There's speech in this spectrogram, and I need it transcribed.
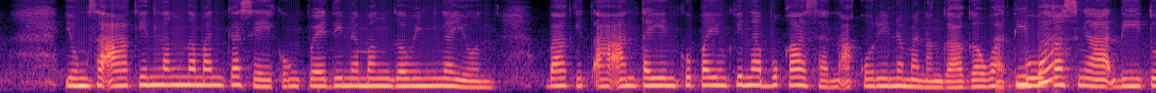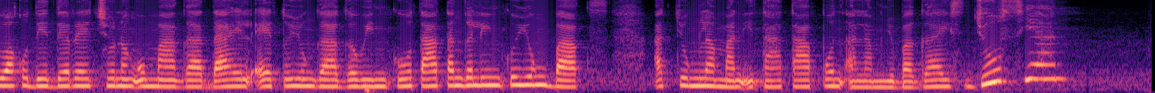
Yung sa akin lang naman kasi, kung pwede namang gawin ngayon, bakit aantayin ko pa yung kinabukasan, ako rin naman ang gagawa, At diba? Bukas nga, dito ako didiretso ng umaga dahil eto yung gagawin ko. Tatanggalin ko yung box at yung laman itatapon. Alam nyo ba guys, juice yan.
